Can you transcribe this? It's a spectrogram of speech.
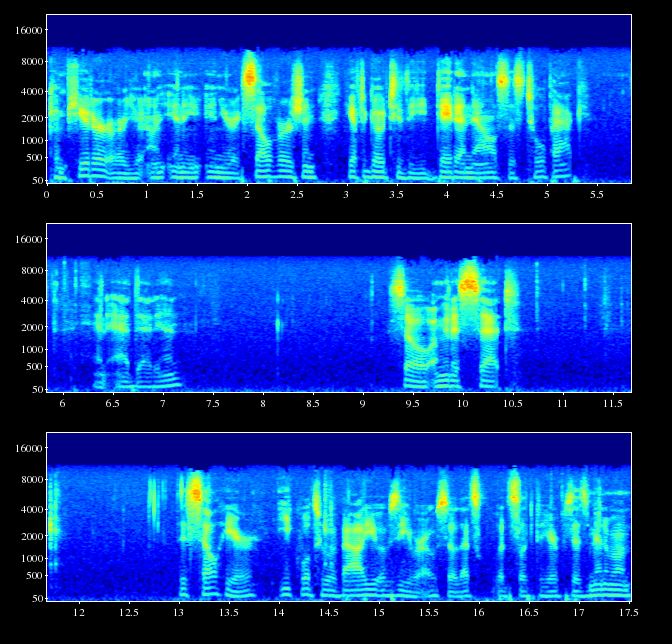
computer or your, on, in, in your Excel version, you have to go to the Data Analysis ToolPak and add that in. So I'm going to set this cell here equal to a value of 0. So that's what's selected here. If it says minimum,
